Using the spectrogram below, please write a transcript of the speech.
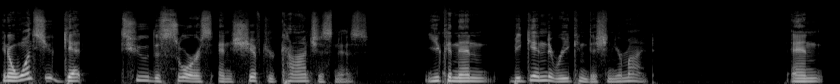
you know, once you get to the source and shift your consciousness, you can then begin to recondition your mind. And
